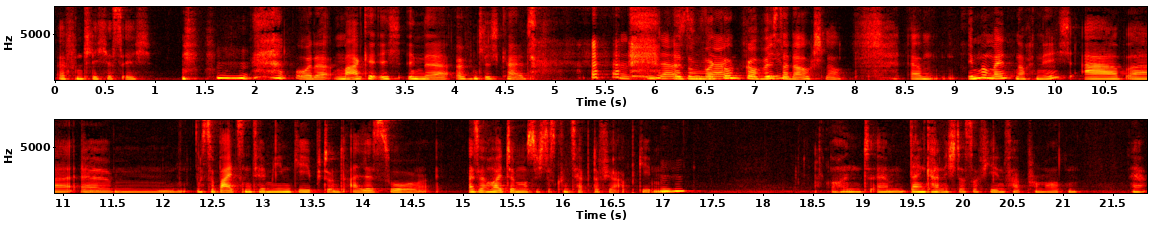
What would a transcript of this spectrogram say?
Öffentliches Ich. Oder marke ich in der Öffentlichkeit? also mal gucken, ob ich dann auch schlau. Ähm, Im Moment noch nicht, aber ähm, sobald es einen Termin gibt und alles so, also heute muss ich das Konzept dafür abgeben. Mhm. Und ähm, dann kann ich das auf jeden Fall promoten. Ja.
